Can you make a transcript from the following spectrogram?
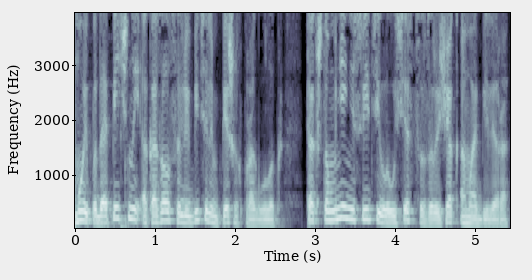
Мой подопечный оказался любителем пеших прогулок, так что мне не светило усесться за рычаг амобилера.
